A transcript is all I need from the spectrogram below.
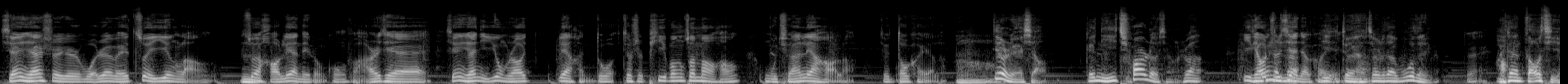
形意拳是我认为最硬朗、嗯。最好练的一种功法，而且形意拳你用不着练很多，就是劈崩、钻炮、横五拳练好了就都可以了，哦地儿也小，给你一圈儿就行，是吧？一条直线就可以。对，嗯就是在屋子里面。对，每天早起，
